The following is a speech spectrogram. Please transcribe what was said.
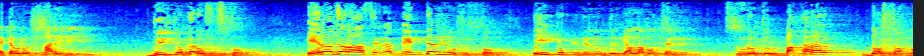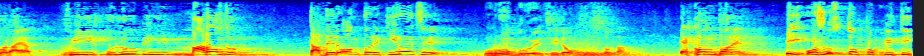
একটা হলো শারীরিক। দুই প্রকার অসুস্থ। এরা যারা আছে, এরা মেন্টালি অসুস্থ। এই প্রকৃতির লোকদেরকে আল্লাহ বলছেন, সুরতুল বাকারার দশ নম্বর আয়াত, ফি কুলুবিহিম মারজুন। তাদের অন্তরে কি রয়েছে? রোগ রয়েছে, এটা অসুস্থতা। এখন ধরেন এই অসুস্থ প্রকৃতি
